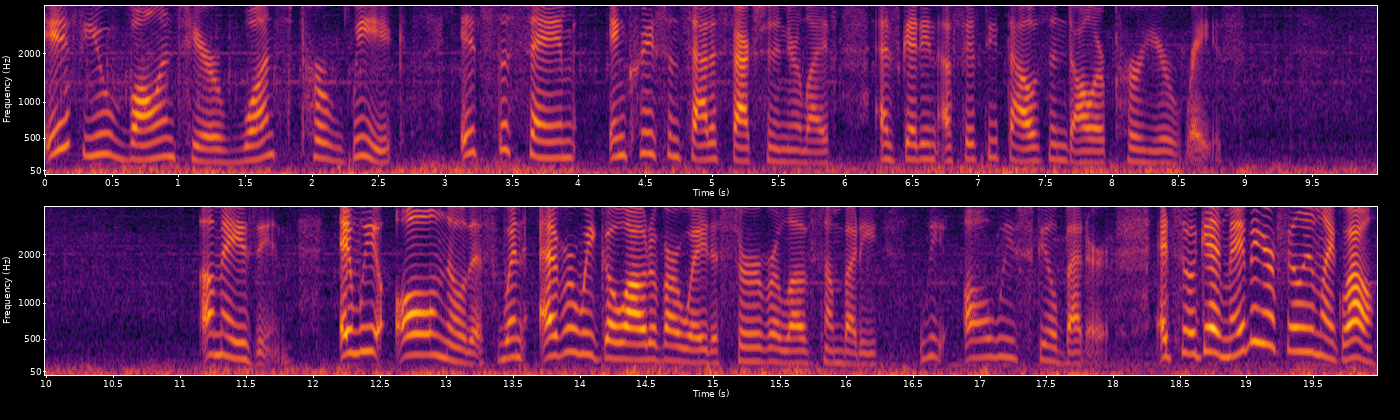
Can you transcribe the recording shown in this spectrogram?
if you volunteer once per week, it's the same increase in satisfaction in your life as getting a $50,000 per year raise. Amazing. And we all know this. Whenever we go out of our way to serve or love somebody, we always feel better. And so, again, maybe you're feeling like, wow,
